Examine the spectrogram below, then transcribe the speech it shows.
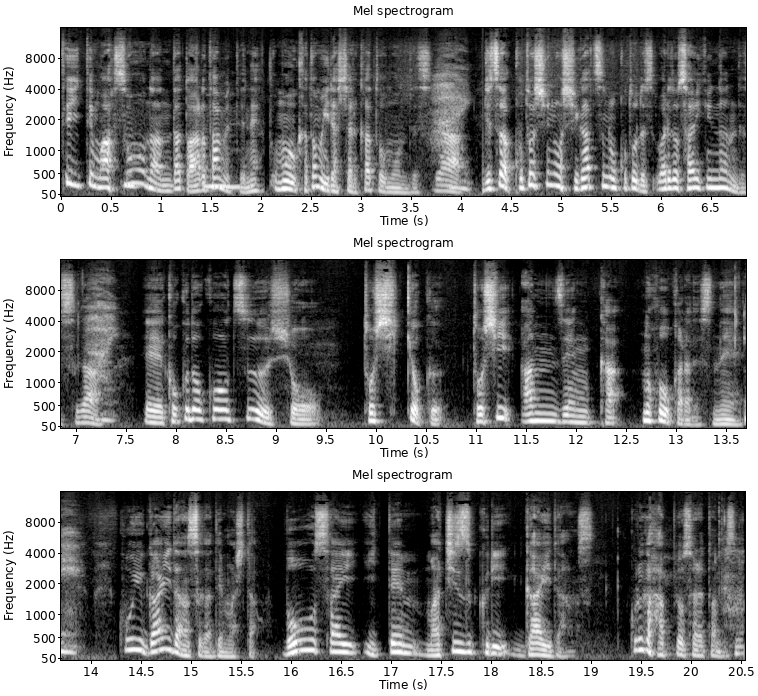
ていてもあそうなんだと改めてね、思う方もいらっしゃるかと思うんですが、はい。実は今年の4月のことです。割と最近なんですが、はい。えー国土交通省都市局都市安全課の方からですねええこういうガイダンスが出ました防災移転まちづくりガイダンスこれが発表されたんですね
